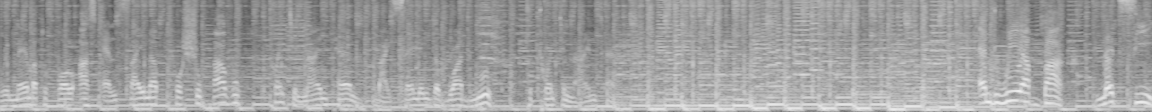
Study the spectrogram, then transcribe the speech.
Remember to follow us and sign up for Shupavu 2910 by sending the word new to 2910. And we are back. Let's see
